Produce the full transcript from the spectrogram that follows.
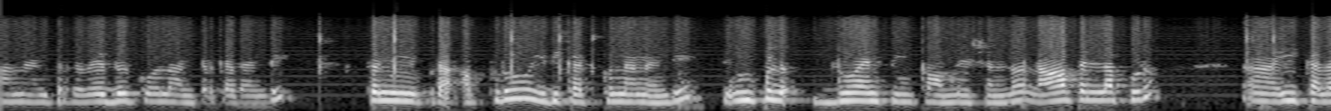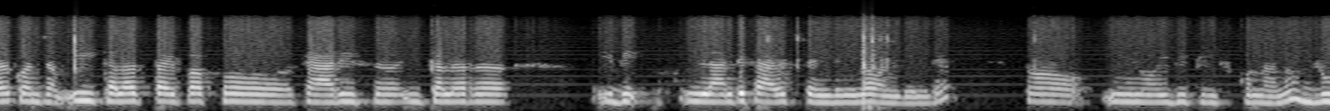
అని అంటారు కదా ఎదుర్కోలు అంటారు కదండి. సో నేను ఇప్పుడు అప్పుడు ఇది కట్టుకున్నానండి. సింపుల్ బ్లూ అండ్ పింక్ కాంబినేషన్లో. నా పెళ్ళప్పుడు ఈ కలర్ కొంచెం ఈ కలర్ టైప్ ఆఫ్ శారీస్ ఈ కలర్ ఇది ఇలాంటి శారీస్ ట్రెండింగ్లో ఉండిండే. సో నేను ఇది తీసుకున్నాను బ్లూ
